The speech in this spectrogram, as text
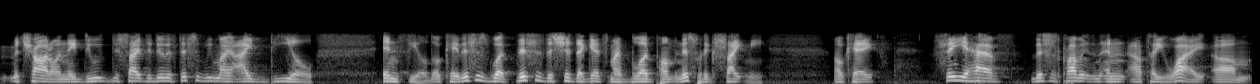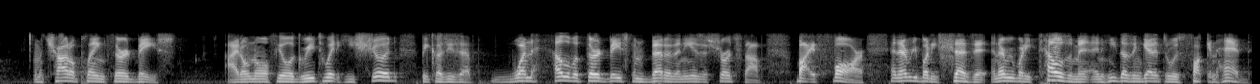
Machado and they do decide to do this, this would be my ideal infield. Okay, this is what this is the shit that gets my blood pumping. This would excite me. Okay, say you have this is probably and I'll tell you why. Um, Machado playing third base. I don't know if he'll agree to it. He should because he's a one hell of a third baseman better than he is a shortstop by far. And everybody says it and everybody tells him it and he doesn't get it through his fucking head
